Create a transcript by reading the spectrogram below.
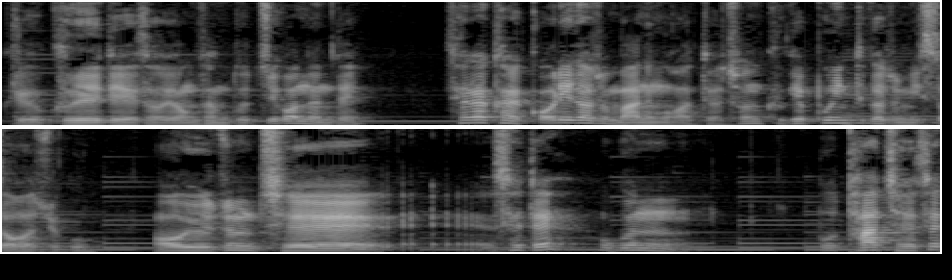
그리고 그에 대해서 영상도 찍었는데 생각할 거리가 좀 많은 것 같아요. 저는 그게 포인트가 좀 있어가지고 어, 요즘 제 세대 혹은 뭐 다 제 세,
